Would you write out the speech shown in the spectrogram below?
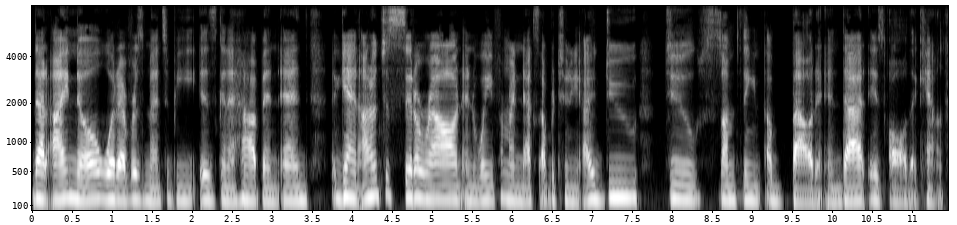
that I know whatever's meant to be is going to happen. And again, I don't just sit around and wait for my next opportunity. I do do something about it. And that is all that counts.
